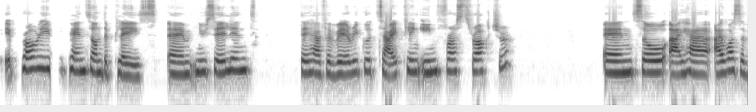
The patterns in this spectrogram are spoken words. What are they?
it probably depends on the place. Um, new zealand they have a very good cycling infrastructure and so I had I was a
